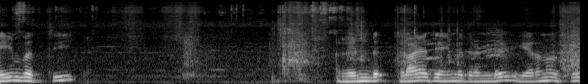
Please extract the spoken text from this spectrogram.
ஐம்பத்தி ரெண்டு தொள்ளாயிரத்தி ஐம்பத்தி ரெண்டு இரநூத்தி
